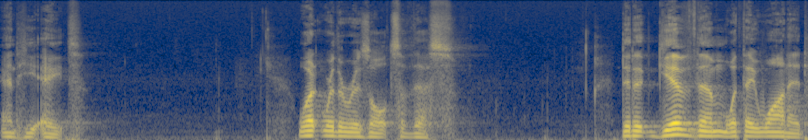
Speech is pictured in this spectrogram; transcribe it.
and he ate. What were the results of this? Did it give them what they wanted?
